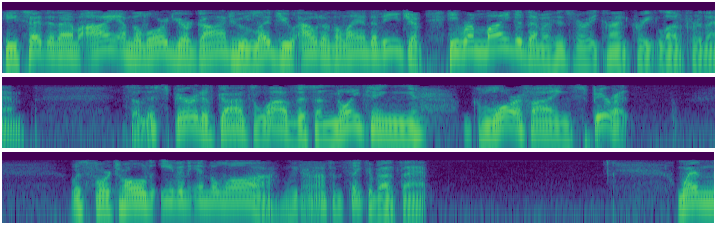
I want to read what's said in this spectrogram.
he said to them, I am the Lord your God who led you out of the land of Egypt. He reminded them of his very concrete love for them. So this Spirit of God's love, this anointing, glorifying Spirit, was foretold even in the law. We don't often think about that when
